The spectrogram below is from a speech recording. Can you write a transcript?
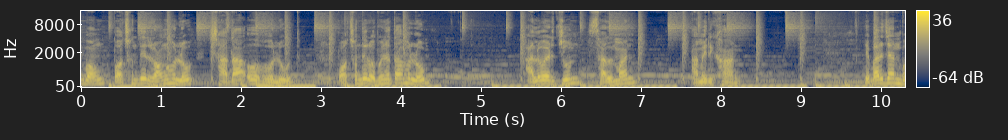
এবং পছন্দের রং হলো সাদা ও হলুদ। পছন্দের অভিনেতা হলো আলু অর্জুন সালমান আমির খান। এবার জানব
